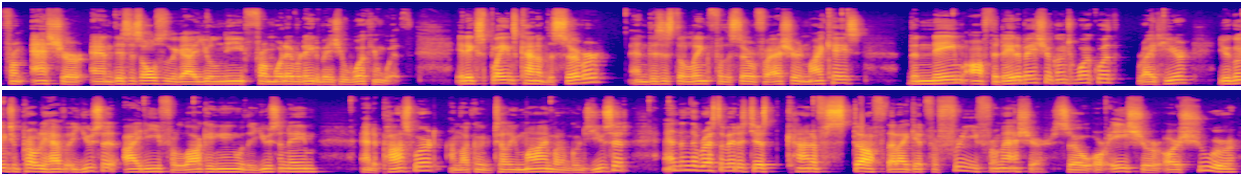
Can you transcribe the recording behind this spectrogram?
from Azure and this is also the guy you'll need from whatever database you're working with. It explains kind of the server and this is the link for the server for Azure in my case. The name of the database you're going to work with right here. You're going to probably have a user ID for logging in with a username and a password. I'm not going to tell you mine, but I'm going to use it. And then the rest of it is just kind of stuff that I get for free from Azure, so or Azure or Azure.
